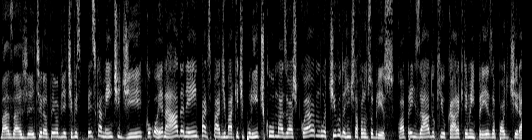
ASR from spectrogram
mas a gente não tem o objetivo especificamente de concorrer nada, nem participar de marketing político, mas eu acho que qual é o motivo da gente estar tá falando sobre isso? Qual é o aprendizado que o cara que tem uma empresa pode tirar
